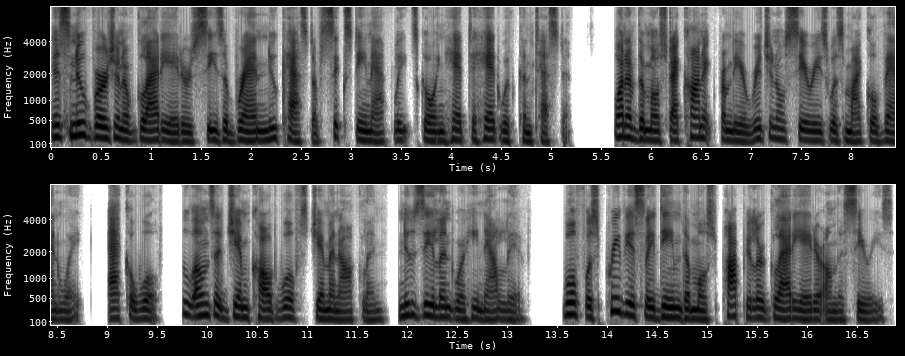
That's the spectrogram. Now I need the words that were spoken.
This new version of Gladiators sees a brand new cast of 16 athletes going head to head with contestants. One of the most iconic from the original series was Michael Van Wijk, aka Wolf, who owns a gym called Wolf's Gym in Auckland, New Zealand, where he now lives. Wolf was previously deemed the most popular gladiator on the series,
